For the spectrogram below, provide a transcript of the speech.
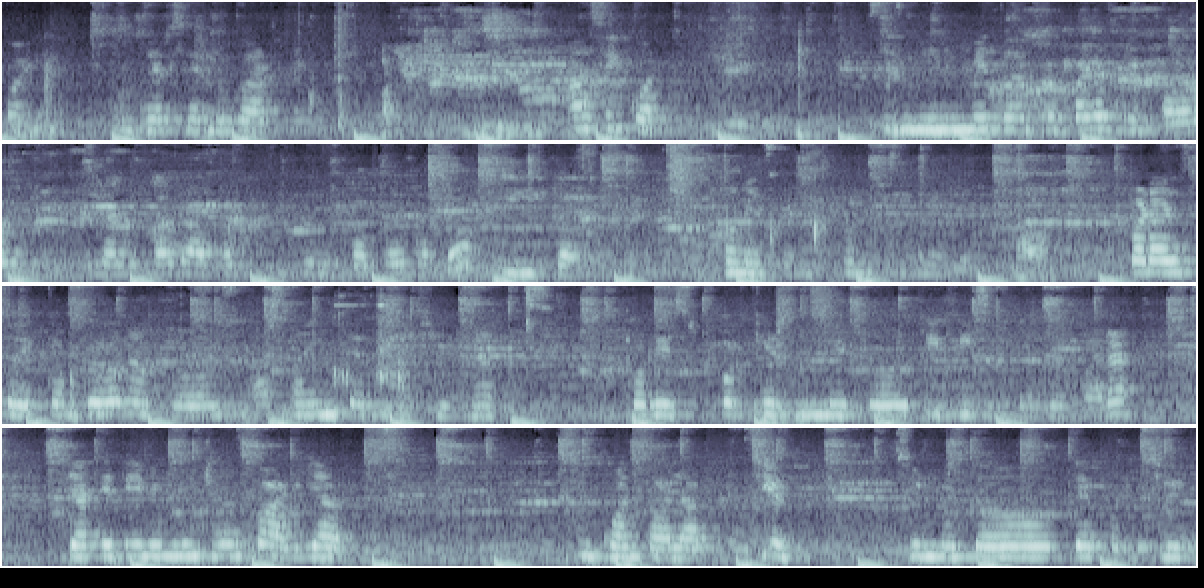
Bueno, en tercer lugar, así cuarto. Este es mi método de preparación favorito. El año pasado participé en el campeonato y gané con este, con este método. Ah, Para esto hay campeonatos hasta internacionales, por eso- porque es un método difícil de preparar, ya que tiene muchas variables en cuanto a la presión. Es un método de presión.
